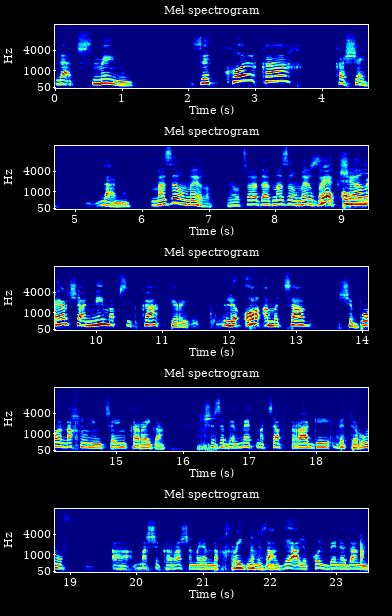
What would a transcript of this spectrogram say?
לעצמנו. זה כל כך קשה לנו. מה זה אומר? אני רוצה לדעת מה זה אומר זה בהקשר... אומר שאני מפסיקה, תראי, לאור המצב שבו אנחנו נמצאים כרגע, שזה באמת מצב טרגי בטירוף, מה שקרה שם היה מחריד נכון. ומזעזע לכל בן אדם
